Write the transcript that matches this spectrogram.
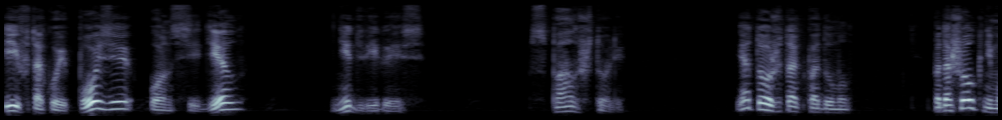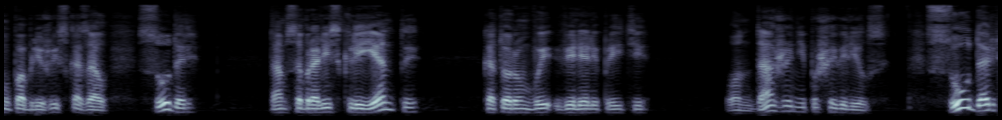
И в такой позе он сидел, не двигаясь. Спал, что ли? Я тоже так подумал. Подошел к нему поближе и сказал, «Сударь, там собрались клиенты, которым вы велели прийти». Он даже не пошевелился. «Сударь!»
